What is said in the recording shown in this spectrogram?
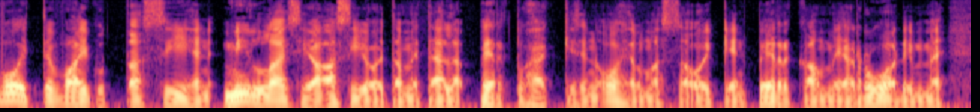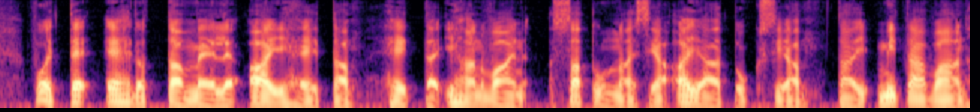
voitte vaikuttaa siihen, millaisia asioita me täällä Perttu Häkkisen ohjelmassa oikein perkaamme ja ruodimme. Voitte ehdottaa meille aiheita, heittää ihan vain satunnaisia ajatuksia tai mitä vaan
